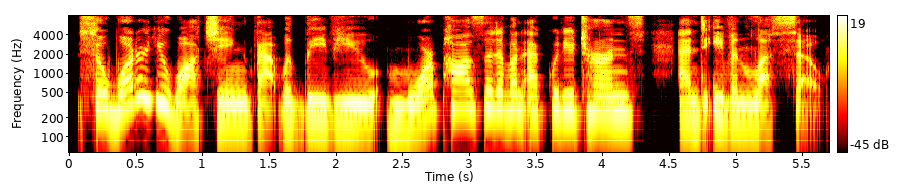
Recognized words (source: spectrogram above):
So, what are you watching that would leave you more positive on equity returns and even less so?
